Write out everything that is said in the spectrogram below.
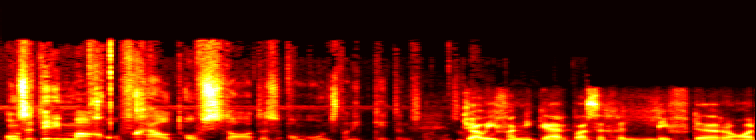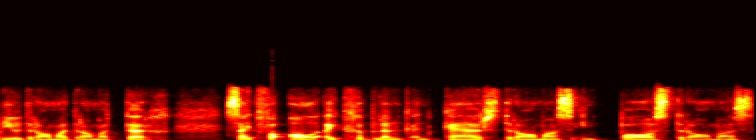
Ons het hierdie mag of geld of status om ons van die kettinge van ons Joey van Niekerk was 'n geliefde radiodrama dramaturg. Sy het veral uitgeblink in Kersdramas en Paasdramas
